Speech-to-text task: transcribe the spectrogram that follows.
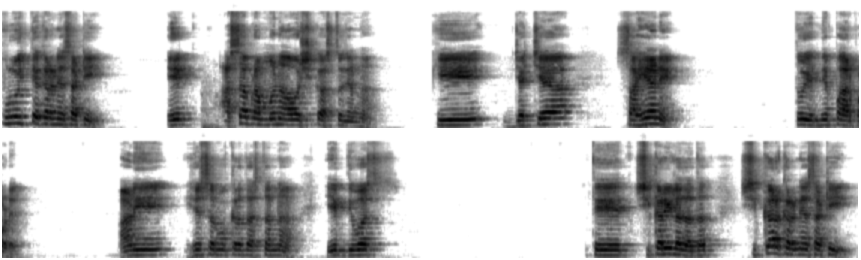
पुरोहित्य करण्यासाठी एक असा ब्राह्मण आवश्यक असतो त्यांना की ज्याच्या साह्याने तो यज्ञ पार पडेल. आणि हे सर्व करत असताना एक दिवस ते शिकारीला जातात. शिकार करण्यासाठी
